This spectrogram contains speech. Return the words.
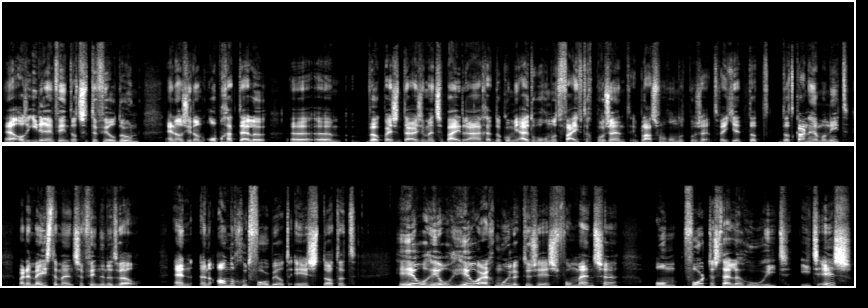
hè, als iedereen vindt dat ze te veel doen, en als je dan op gaat tellen uh, um, welk percentage mensen bijdragen, dan kom je uit op 150% in plaats van 100%. Weet je, dat, dat kan helemaal niet, maar de meeste mensen vinden het wel. En een ander goed voorbeeld is dat het heel, heel, heel erg moeilijk dus is voor mensen om voor te stellen hoe iets, iets is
